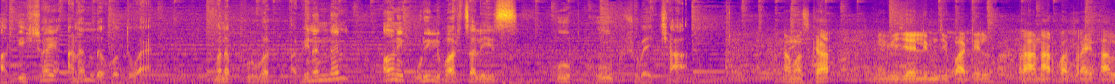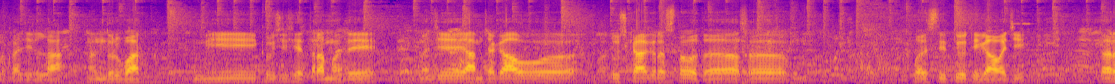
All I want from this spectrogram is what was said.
अतिशय आनंद होतोय. मनपूर्वक अभिनंदन आणि पुढील वाटचालीस खूप खूप शुभेच्छा. नमस्कार मी विजय लिमजी पाटील राहणार पथराई तालुका जिल्हा नंदुरबार. मी कृषी क्षेत्रामध्ये म्हणजे आमच्या गाव दुष्काळग्रस्त होतं असं परिस्थिती होती गावाची. तर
